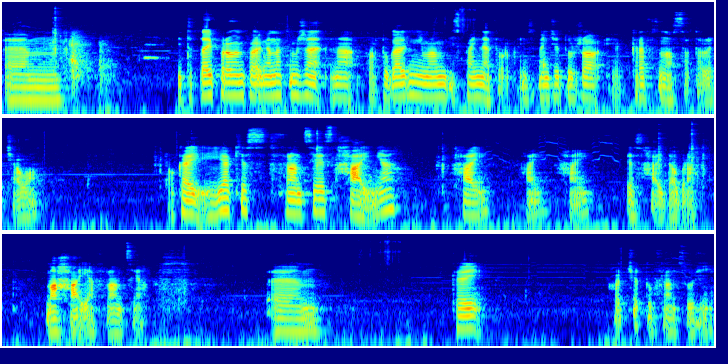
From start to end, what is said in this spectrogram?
Em. I tutaj problem polega na tym, że na Portugalii nie mamy Bispy Network, więc będzie dużo jak krew z nosa to leciało. Okej, jak jest Francja? Jest high, nie? High, high, high. Jest high, dobra. Ma higha Francja. Um, Okej. Chodźcie tu, Francuzi.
